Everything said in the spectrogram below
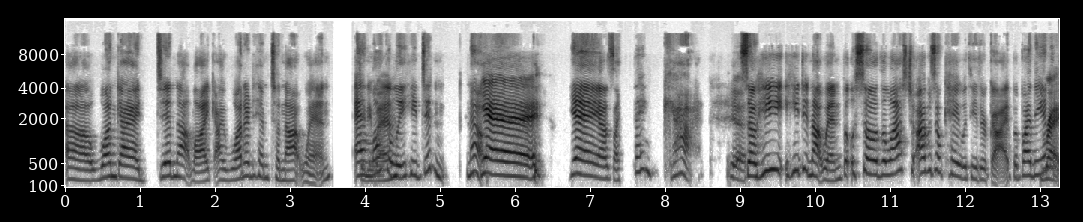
Uh, one guy I did not like. I wanted him to not win, and he win? luckily he didn't. No, Yay! yay! I was like, thank God. Yeah. So he he did not win, but so the last two, I was okay with either guy. But by the end Right. of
